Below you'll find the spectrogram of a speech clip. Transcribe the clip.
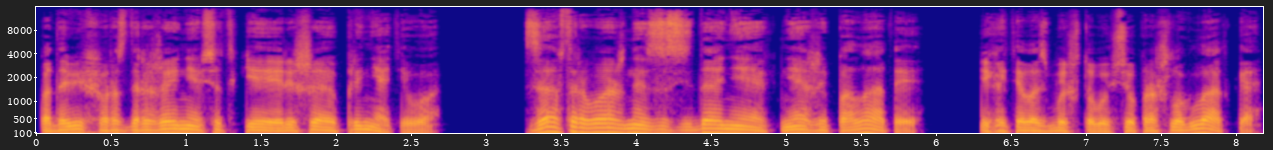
Подавив раздражение, все таки решаю принять его. Завтра важное заседание княжей палаты, и хотелось бы, чтобы все прошло гладко.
